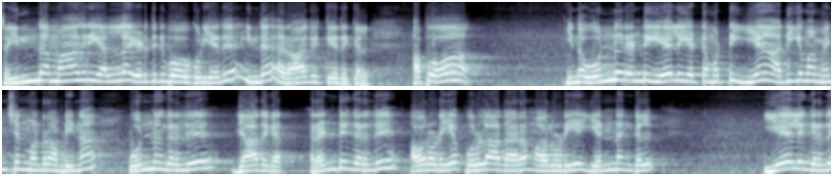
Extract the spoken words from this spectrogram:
ஸோ இந்த மாதிரி எல்லாம் எடுத்துகிட்டு போகக்கூடியது இந்த ராகு கேதுக்கள். அப்போது இந்த ஒன்று ரெண்டு ஏழு எட்டை மட்டும் ஏன் அதிகமாக மென்ஷன் பண்ணுறோம் அப்படின்னா ஒன்றுங்கிறது ஜாதகர் ரெண்டுங்கிறது அவருடைய பொருளாதாரம் அவருடைய எண்ணங்கள் ஏழுங்கிறது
